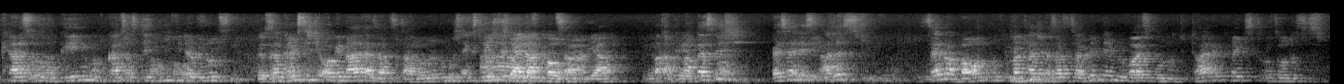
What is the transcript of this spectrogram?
knallst du irgendwo gegen und du kannst das Ding nie wieder benutzen. Deshalb Dann kriegst du nicht die Originalersatzteile oder du musst extrem Nicht viel Geld kaufen. Ja. Mach, mach das nicht. Besser ist alles selber bauen und immer gleich Ersatzteil mitnehmen. Du weißt, wo du die Teile kriegst und so. Das ist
